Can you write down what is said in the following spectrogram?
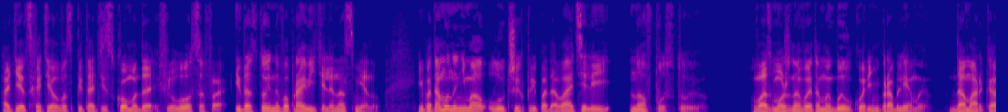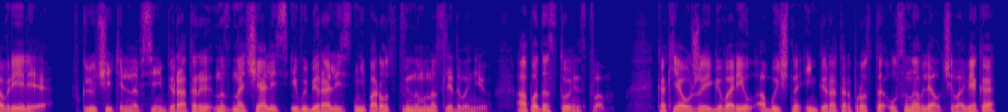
Отец хотел воспитать из комода философа и достойного правителя на смену, и потому нанимал лучших преподавателей, но впустую. Возможно, в этом и был корень проблемы. До Марка Аврелия, включительно все императоры, назначались и выбирались не по родственному наследованию, а по достоинствам. Как я уже и говорил, обычно император просто усыновлял человека,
